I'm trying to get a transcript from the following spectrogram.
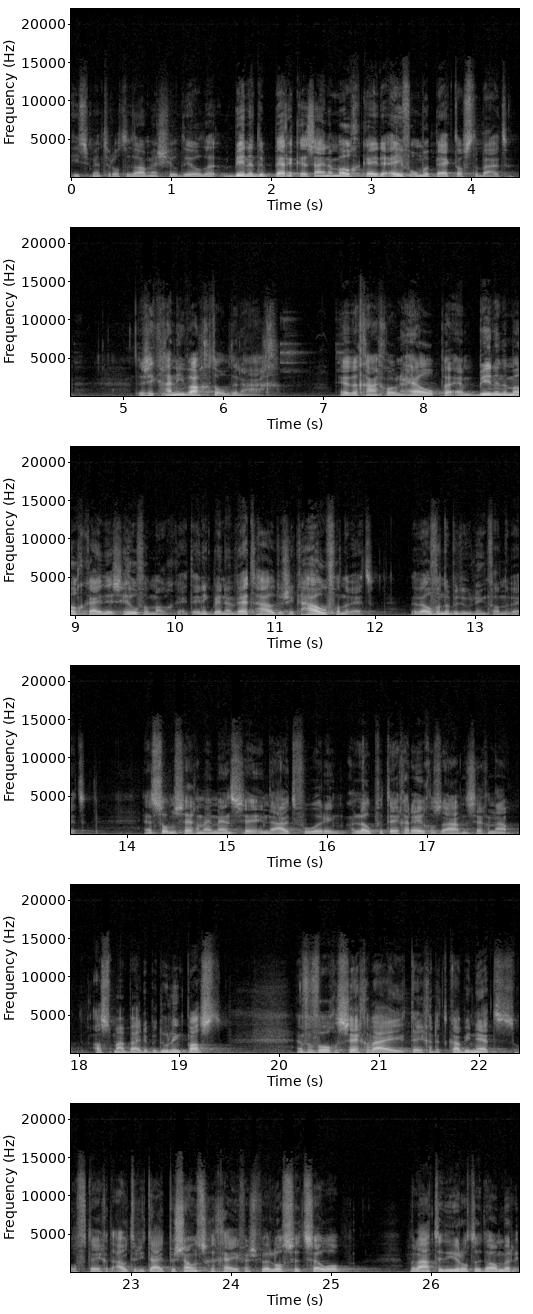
iets met Rotterdam, en Jules Deelde... binnen de perken zijn de mogelijkheden even onbeperkt als buiten. Dus ik ga niet wachten op Den Haag. we gaan gewoon helpen en binnen de mogelijkheden is heel veel mogelijkheden. En ik ben een wethouder, dus ik hou van de wet. ben wel van de bedoeling van de wet. En soms zeggen mijn mensen in de uitvoering, lopen we tegen regels aan... en zeggen nou, als het maar bij de bedoeling past. En vervolgens zeggen wij tegen het kabinet of tegen de autoriteit persoonsgegevens, we lossen het zo op. We laten die Rotterdammer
